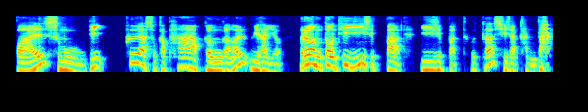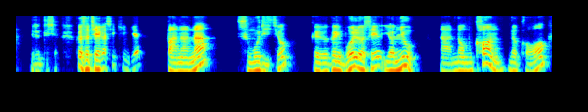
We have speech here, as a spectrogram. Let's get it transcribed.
과일 스무디 프아 수카팝 건강을 위하여 럼돈 T 20밭 20바트부터 시작한다 이런 뜻이에요. 그래서 제가 시킨 게 바나나 스무디죠. 그, 거기 뭘 넣으세요? 연유, 아, 넘콘 넣고, 그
